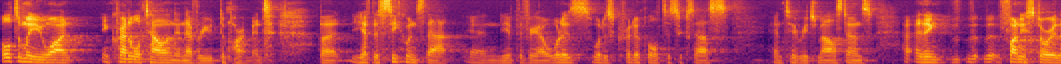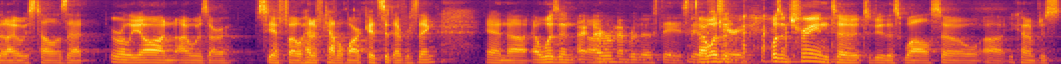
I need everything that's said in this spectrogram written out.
ultimately, you want incredible talent in every department, but you have to sequence that and you have to figure out what is what is critical to success and to reach milestones. I think the, the funny story that I always tell is that early on, I was our CFO, head of capital markets, and everything. And uh, I wasn't. I, um, I, remember those days. They I wasn't wasn't trained to, to do this well, so uh, you kind of just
